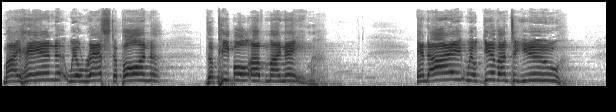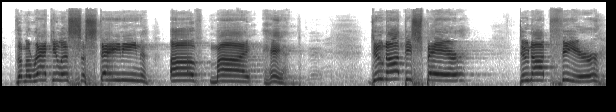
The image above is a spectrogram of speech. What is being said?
My hand will rest upon the people of my name and I will give unto you the miraculous sustaining of my hand. Do not despair. Do not fear.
